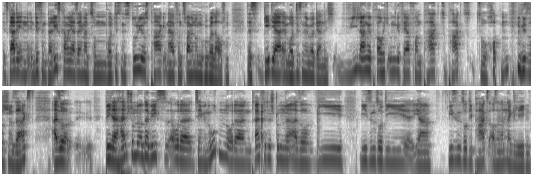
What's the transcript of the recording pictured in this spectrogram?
jetzt gerade in, in Disney Paris kann man ja sag ich mal zum Walt Disney Studios Park innerhalb von zwei Minuten rüberlaufen. Das geht ja im Walt Disney World ja nicht. Wie lange brauche ich ungefähr von Park zu Park zu, zu hoppen, wie du schon sagst? Also bin ich eine halbe Stunde unterwegs oder zehn Minuten oder eine Dreiviertelstunde? Also wie wie sind so die ja wie sind so die Parks auseinandergelegen?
